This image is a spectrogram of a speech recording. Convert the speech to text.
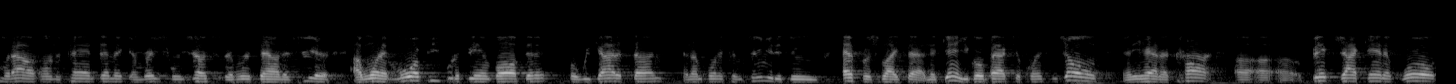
put out on the pandemic and racial injustice that went down this year. I wanted more people to be involved in it, but we got it done, and I'm going to continue to do efforts like that. And again, you go back to Quincy Jones, and he had a, con, uh, a, a big, gigantic world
